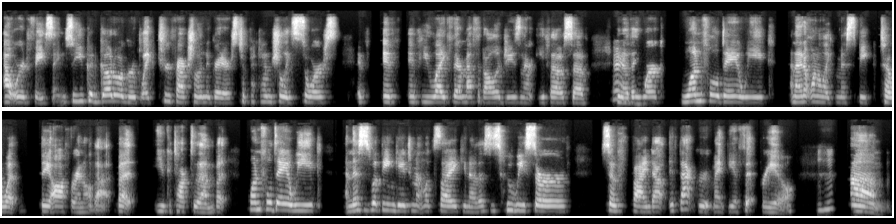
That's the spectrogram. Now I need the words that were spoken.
outward facing. So you could go to a group like True Fractional Integrators to potentially source if if if you like their methodologies and their ethos of, sure. you know, they work one full day a week. And I don't want to like misspeak to what they offer and all that, but you could talk to them. But one full day a week, and this is what the engagement looks like. You know, this is who we serve. So find out if that group might be a fit for you. Mm-hmm. Um,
